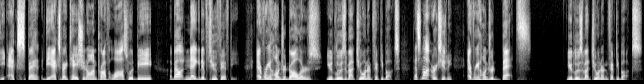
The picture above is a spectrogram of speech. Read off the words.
the expect the expectation on profit loss would be about negative 250. Every hundred dollars, you'd lose about 250 bucks. That's not, or excuse me, every hundred bets, you'd lose about 250 bucks.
